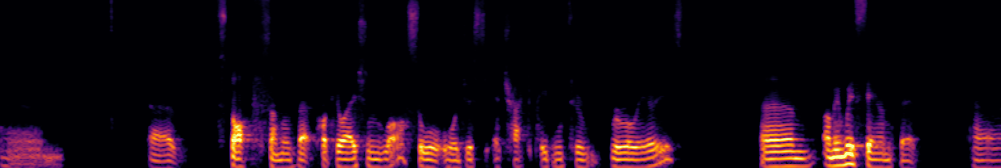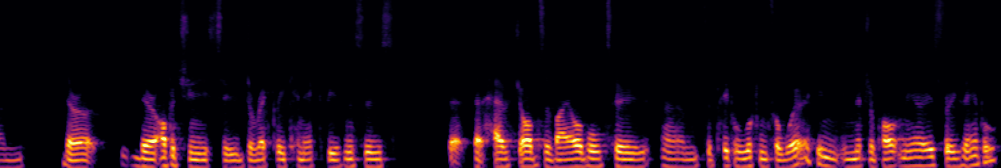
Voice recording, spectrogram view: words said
um, uh, stop some of that population loss or, or just attract people to rural areas. Um, I mean, we've found that um, there are there are opportunities to directly connect businesses that, that have jobs available to um, to people looking for work in, in metropolitan areas, for example.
